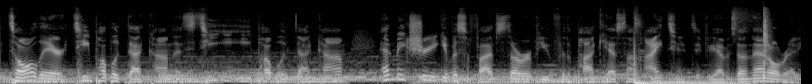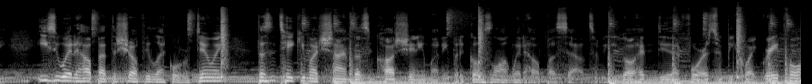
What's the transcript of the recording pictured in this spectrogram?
It's all there. teepublic.com. That's T-E-E-public.com. And make sure you give us a five-star review for the podcast on iTunes if you haven't done that already. Easy way to help out the show if you like what we're doing. Doesn't take you much time, doesn't cost you any money, but it goes a long way to help us out. So if you could go ahead and do that for us, we'd be quite grateful.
